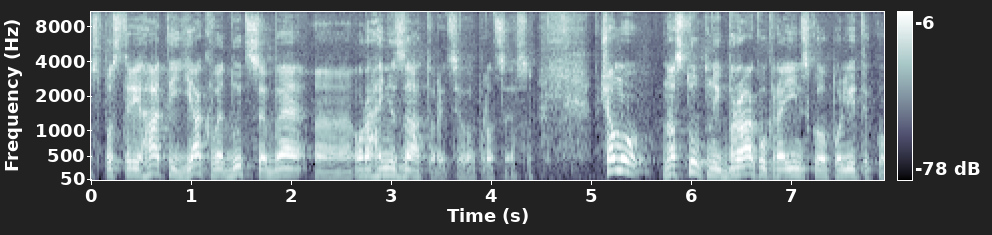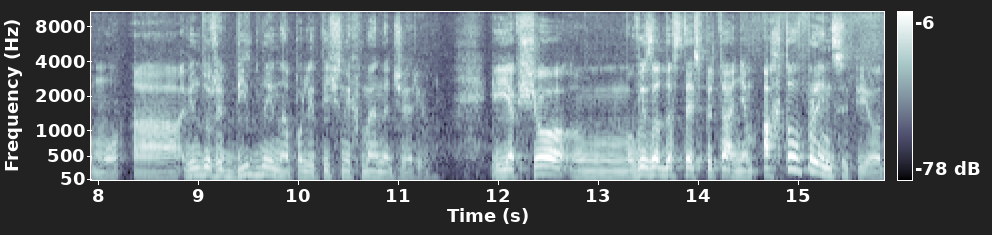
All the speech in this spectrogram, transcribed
спостерігати, як ведуть себе е, організатори цього процесу. Чому наступний брак українського політикуму? А, Він дуже бідний на політичних менеджерів. І якщо ви задастесь питанням, а хто в принципі от,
